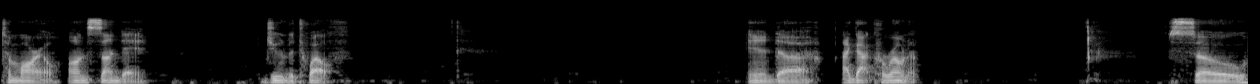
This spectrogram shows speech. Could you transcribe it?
tomorrow, on Sunday, June the 12th. And uh, I got Corona. So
